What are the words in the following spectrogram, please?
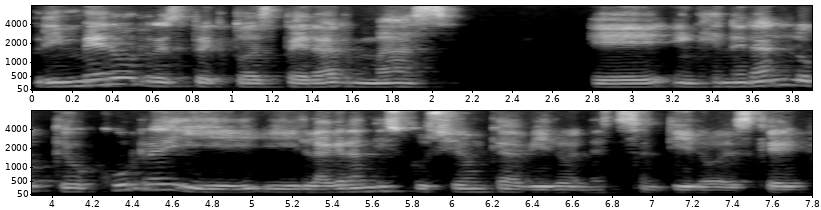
Primero, respecto a esperar más. Eh, en general, lo que ocurre y, la gran discusión que ha habido en este sentido es que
